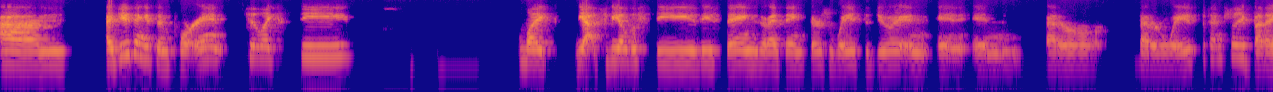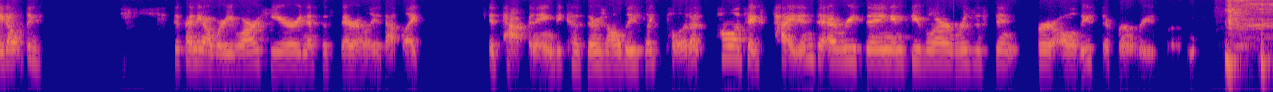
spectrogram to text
Um i do think it's important to like see like yeah to be able to see these things and i think there's ways to do it in in in better better ways potentially, but I don't think depending on where you are here necessarily that like it's happening because there's all these like politi- politics tied into everything and people are resistant for all these different reasons.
